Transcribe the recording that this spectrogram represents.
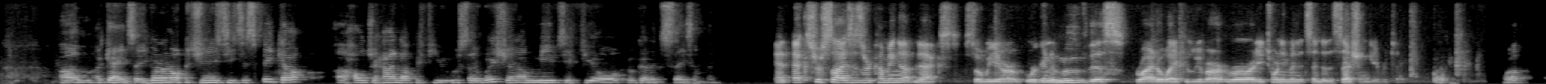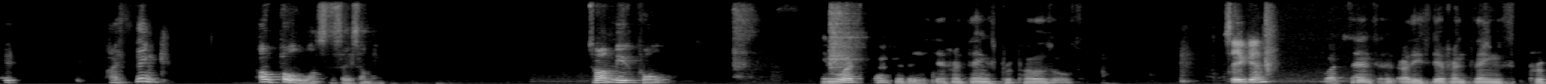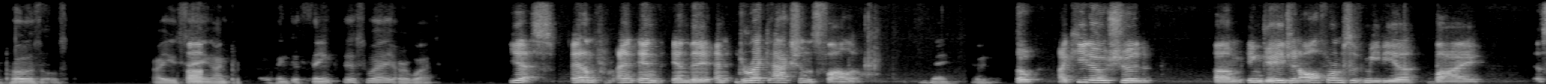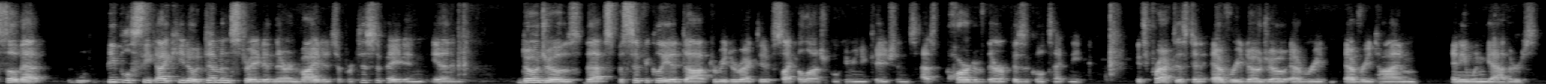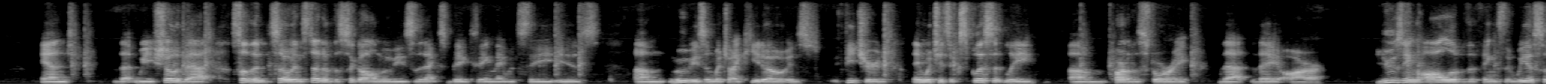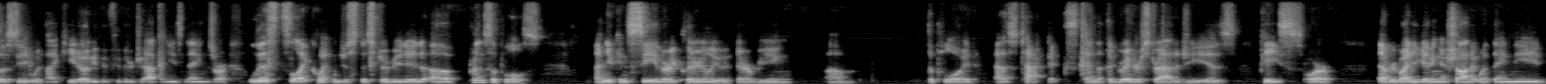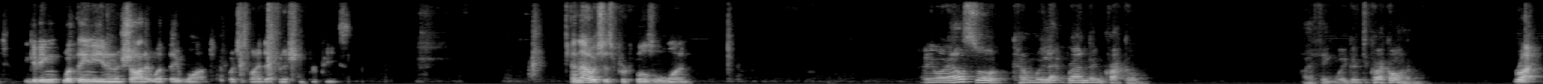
Um, again, so you've got an opportunity to speak up, uh, hold your hand up if you so wish, and unmute if you're, you're going to say something. And exercises are coming up next. So we are we're going to move this right away because we've are, we're already 20 minutes into the session, give or take. Okay. Well, it, I think. Oh, Paul wants to say something. So unmute, Paul. In what sense are these different things proposals? Say again? What sense are these different things proposals? Are you saying uh, I'm proposing to think this way or what? Yes, and and and, and the and direct actions follow. Okay, good. So Aikido should um, engage in all forms of media by so that people seek Aikido demonstrated and they're invited to participate in in dojos that specifically adopt redirective psychological communications as part of their physical technique. It's practiced in every dojo every every time anyone gathers, and that we show that. So then, so instead of the Seagal movies, the next big thing they would see is um, movies in which Aikido is featured, in which it's explicitly um, part of the story that they are using all of the things that we associate with Aikido, either through their Japanese names or lists like Quentin just distributed of principles. And you can see very clearly that they're being um, deployed as tactics and that the greater strategy is peace or everybody getting a shot at what they need, getting what they need and a shot at what they want, which is my definition for peace. And that was just proposal one. Anyone else, or can we let Brandon crack on? I think we're good to crack on. Right.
